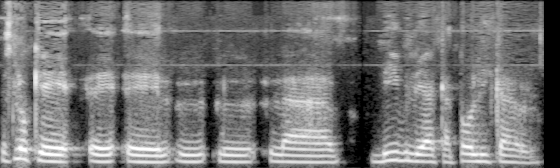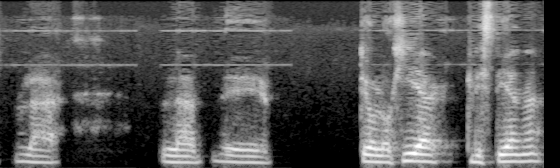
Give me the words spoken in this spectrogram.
Es lo que eh, eh, la Biblia católica, la, eh, teología cristiana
